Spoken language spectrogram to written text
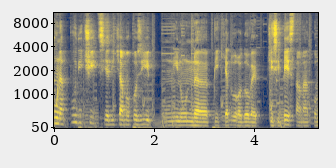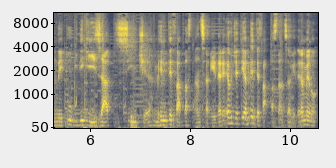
una pudicizia, diciamo così, in un eh, picchiaduro dove ci si pesta una, con dei tubi di ghisa, sinceramente fa abbastanza ridere. E oggettivamente fa abbastanza ridere, almeno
